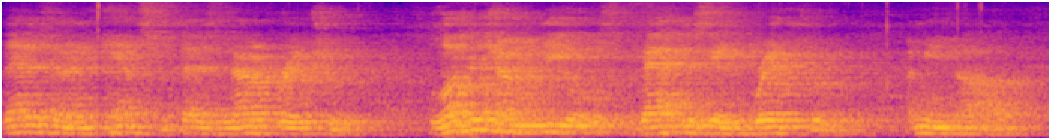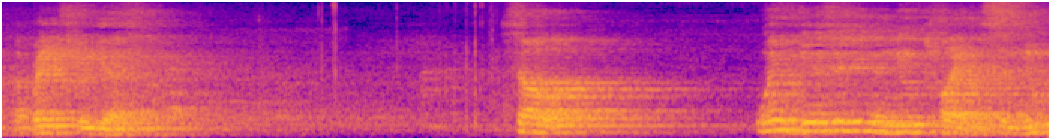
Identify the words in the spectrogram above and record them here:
That is an enhancement. That is not a breakthrough. Luggage on wheels, that is a breakthrough. I mean, uh, a breakthrough, yes. So, When visiting a new place, a new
